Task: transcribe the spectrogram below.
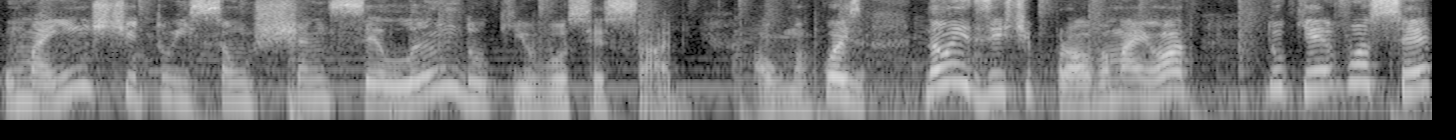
uma instituição chancelando que você sabe alguma coisa. Não existe prova maior do que você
